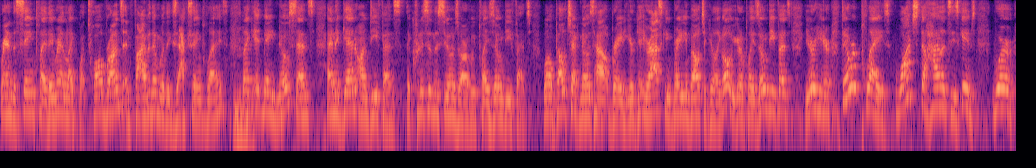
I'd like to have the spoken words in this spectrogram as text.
ran the same play. They ran like what 12 runs, and five of them were the exact same plays. Mm-hmm. Like it made no sense. And again, on defense, the criticism the Steelers are we play zone defense. Well, Belichick knows how Brady. You're, you're asking Brady and Belichick. You're like, oh, you're going to play zone defense. You're here. There were plays. Watch the highlights of these games where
